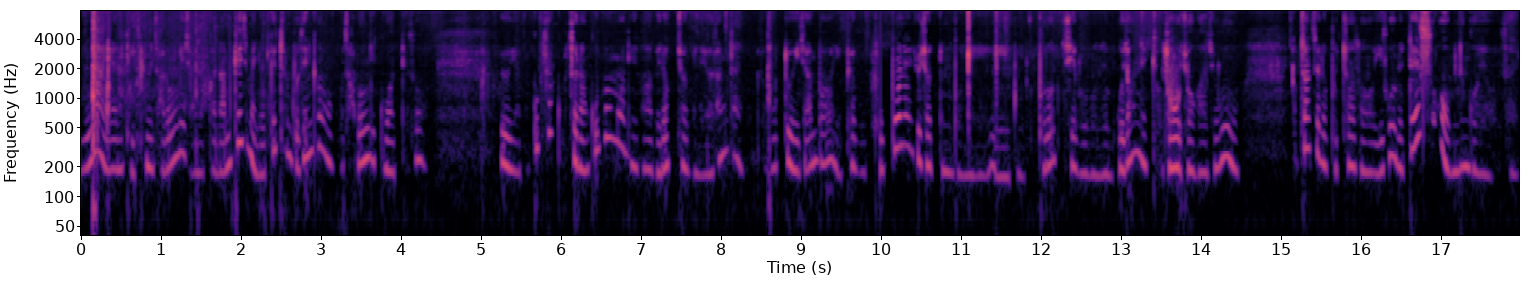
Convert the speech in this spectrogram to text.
루아 애한테 입히면 잘 어울리지 않을까. 남캐지만 옆캐처럼 또 생겨갖고 잘 어울릴 것 같아서 그리고 약간 곱슬곱슬한 꼬불머리가 매력적이네요. 상당히. 옷도 이제 한번 입혀보고 못 보내주셨던 분이 이 브러치 부분을 모장내 껴줘가지고 접착제를 붙여서 이거를 뗄 수가 없는 거예요. 그래서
